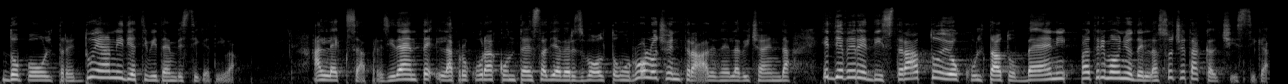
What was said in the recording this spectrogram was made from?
dopo oltre due anni di attività investigativa. All'ex presidente la procura contesta di aver svolto un ruolo centrale nella vicenda e di avere distratto e occultato beni, patrimonio della società calcistica.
